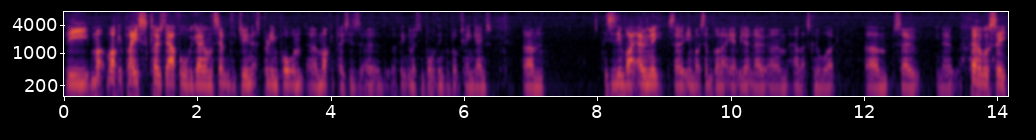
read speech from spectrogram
The marketplace closed alpha will be going on the 7th of June. That's pretty important. Uh, marketplace is, uh, I think, the most important thing for blockchain games. Um, this is invite only, so invites haven't gone out yet. We don't know um, how that's going to work. Um, so you know we'll see.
